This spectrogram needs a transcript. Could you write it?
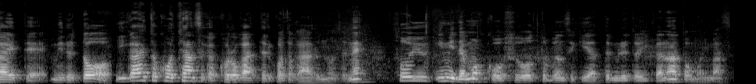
えてみると意外とこうチャンスが転がってることがあるのでね。そういう意味でもこうスウォット分析やってみるといいかなと思います。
